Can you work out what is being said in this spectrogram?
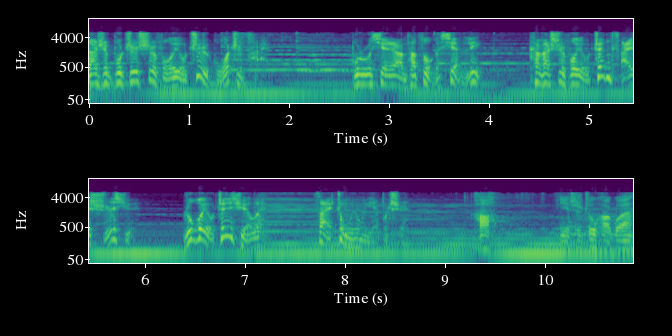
但是不知是否有治国之才，不如先让他做个县令，看看是否有真才实学。如果有真学问，再重用也不迟。好，你是主考官，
